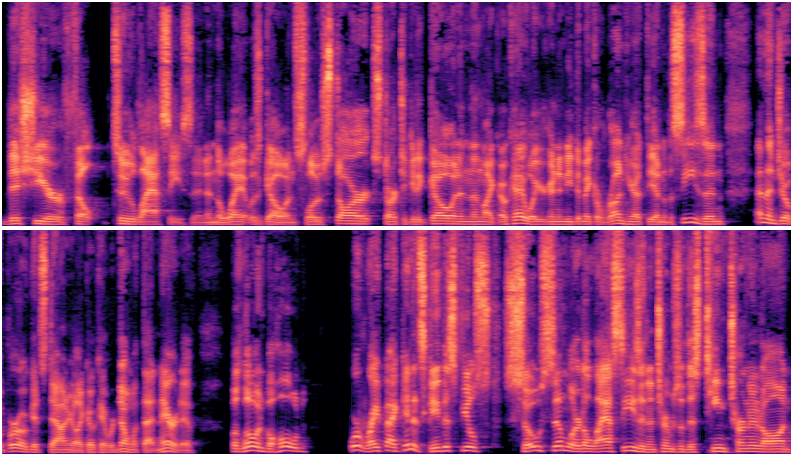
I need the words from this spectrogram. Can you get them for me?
this year felt to last season and the way it was going. Slow start, start to get it going, and then like, okay, well, you're going to need to make a run here at the end of the season. And then Joe Burrow gets down. You're like, okay, we're done with that narrative. But lo and behold, we're right back in it, Skinny. This feels so similar to last season in terms of this team turning it on,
